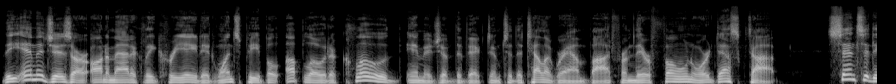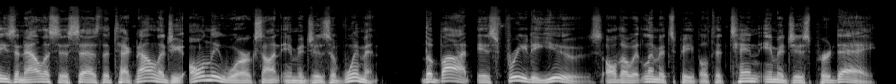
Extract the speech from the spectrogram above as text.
The images are automatically created once people upload a clothed image of the victim to the Telegram bot from their phone or desktop. Sensity's analysis says the technology only works on images of women. The bot is free to use, although it limits people to 10 images per day,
